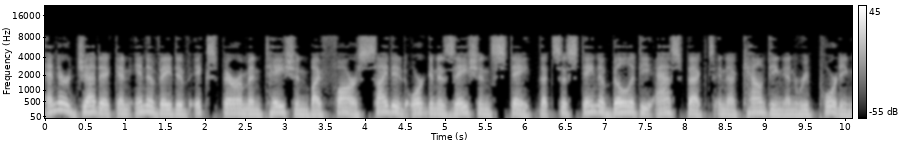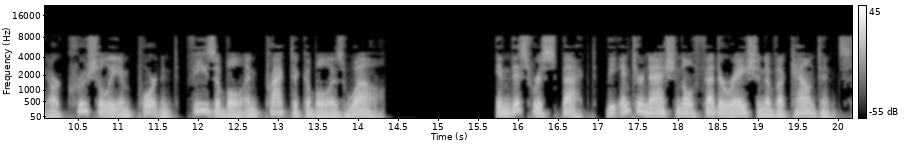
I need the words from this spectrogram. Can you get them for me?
Energetic and innovative experimentation by far-sighted organizations state that sustainability aspects in accounting and reporting are crucially important, feasible and practicable as well. In this respect, the International Federation of Accountants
